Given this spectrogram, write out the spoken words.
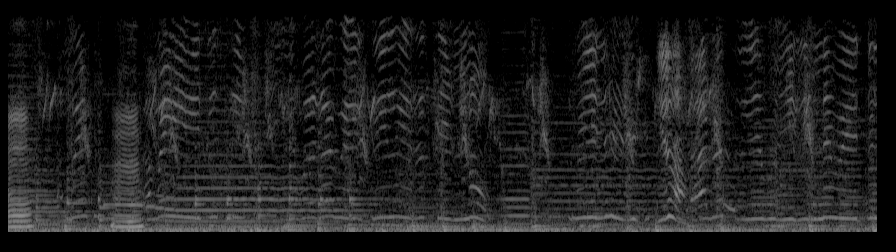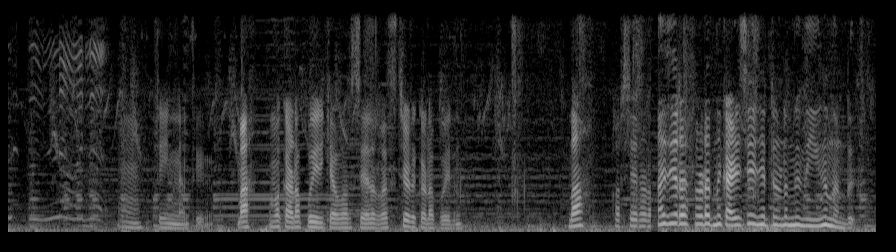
ഓ തിന്ന തിന്ന. വാ നമുക്ക് കടപ്പോയിരിക്കാം കുറച്ച് നേരം. റെസ്റ്റ് എടുക്കടപ്പോയിരുന്നു വാ കുറച്ച് നേരം ആ ജിറാഫ് ഇവിടെ നിന്ന് കഴിച്ചു കഴിഞ്ഞിട്ടുണ്ടെന്ന് നീങ്ങുന്നുണ്ട്.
